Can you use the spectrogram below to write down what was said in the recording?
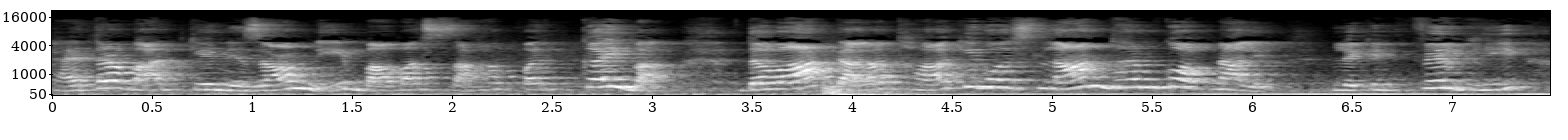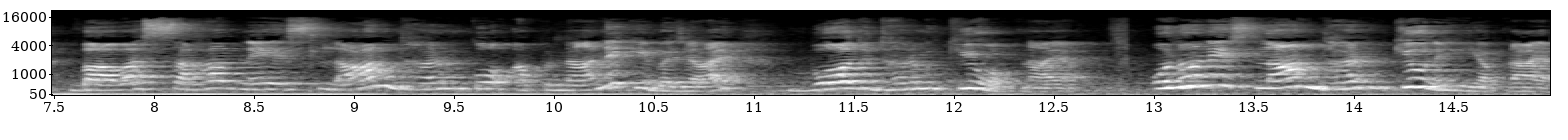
हैदराबाद के निज़ाम ने बाबा साहब पर कई बार दबाव डाला था कि वो इस्लाम धर्म को अपना ले, लेकिन फिर भी बाबा साहब ने इस्लाम धर्म को अपनाने के बजाय बौद्ध धर्म क्यों अपनाया? उन्होंने इस्लाम धर्म क्यों नहीं अपनाया?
